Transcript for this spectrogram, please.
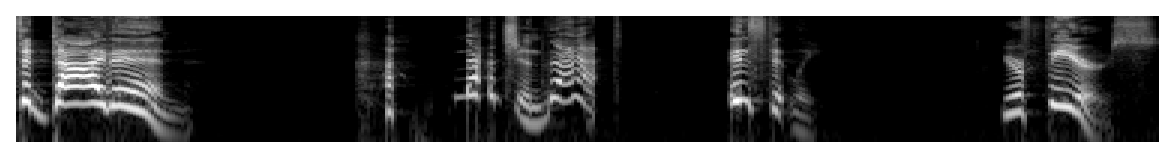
to dive in. Imagine that instantly your fears.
